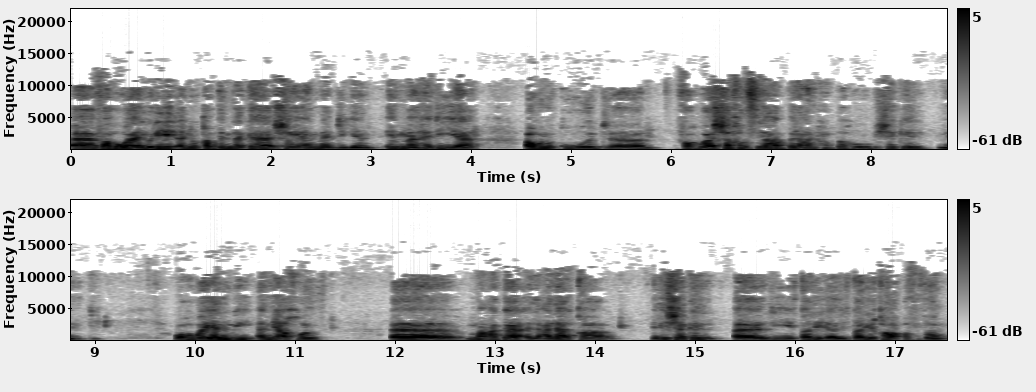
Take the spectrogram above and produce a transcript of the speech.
آه، فهو يريد أن يقدم لك شيئا ماديا إما هدية أو نقود آه، فهو شخص يعبر عن حبه بشكل مادي وهو ينوي أن يأخذ معك العلاقة لشكل لطريقة أفضل.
